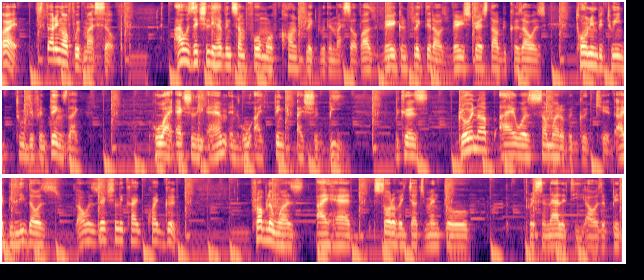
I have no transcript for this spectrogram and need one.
All right, starting off with myself. I was actually having some form of conflict within myself. I was very conflicted. I was very stressed out because I was torn in between two different things like who I actually am and who I think I should be. Because growing up, I was somewhat of a good kid. I believed I was I was actually quite quite good. Problem was I had sort of a judgmental personality. I was a bit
